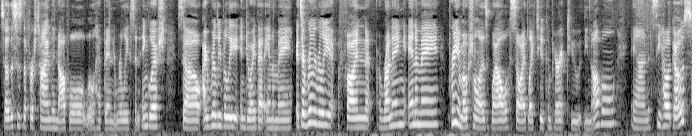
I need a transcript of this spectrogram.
So this is the first time the novel will have been released in English. So I really, really enjoyed that anime. It's a really, really fun running anime, pretty emotional as well. So I'd like to compare it to the novel and see how it goes.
